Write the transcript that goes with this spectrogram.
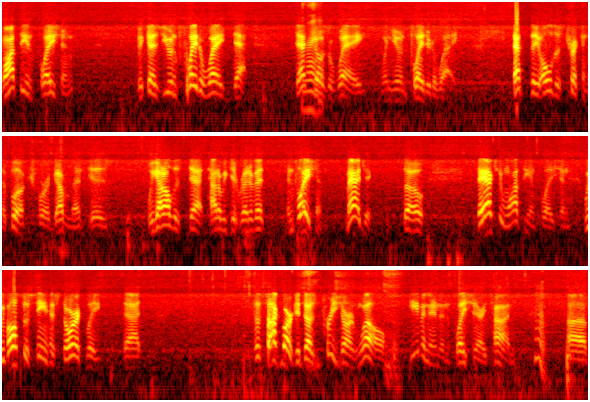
want the inflation because you inflate away debt. Debt Right. goes away when you inflate it away. That's the oldest trick in the book for a government is we got all this debt. How do we get rid of it? Inflation. Magic. So they actually want the inflation. We've also seen historically that the stock market does pretty darn well, even in inflationary times, um,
